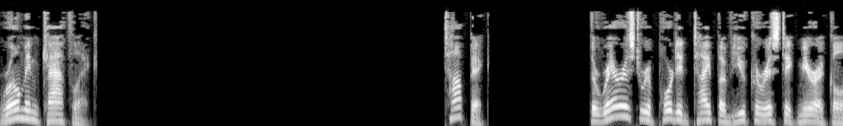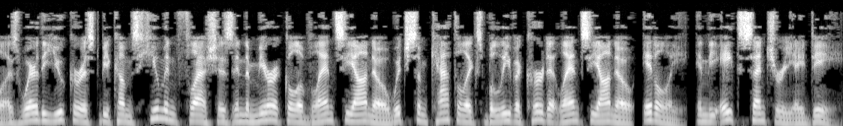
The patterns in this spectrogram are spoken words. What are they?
Roman Catholic. The rarest reported type of Eucharistic miracle is where the Eucharist becomes human flesh as in the miracle of Lanciano which some Catholics believe occurred at Lanciano, Italy, in the 8th century AD.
